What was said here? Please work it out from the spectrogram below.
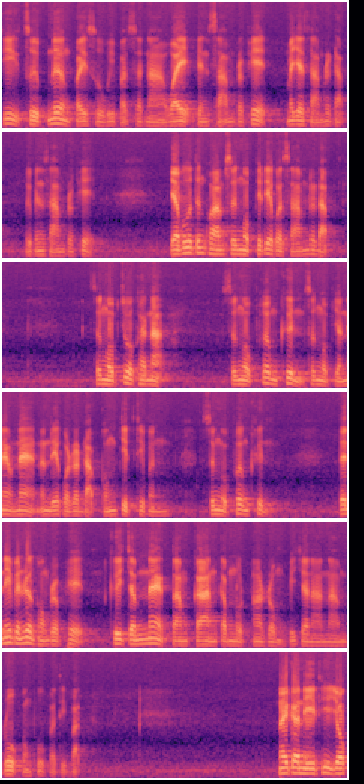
ที่สืบเนื่องไปสู่วิปัสสนาไว้เป็นสามประเภท ไม่ใช่สามระดับหรือเป็นสามประเภท อย่าพูดถึงความสงบที่เรียกว่าสามระดับ สงบชั่วขณะ สงบเพิ่มขึ้น สงบอย่างแน่วแน่ นั่นเรียกว่าระดับของจิตที่มันสงบเพิ่มขึ้น แต่นี้เป็นเรื่องของประเภทคือจำแนกตามการกำหนดอารมณ์ พิจารณานามรูปของผู้ปฏิบัติ ในกรณีที่ยก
